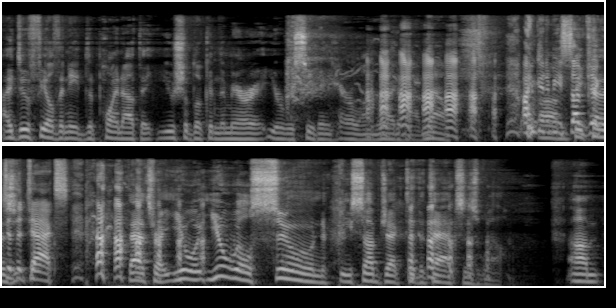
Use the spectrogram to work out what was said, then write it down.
I do feel the need to point out that you should look in the mirror at your receding hairline right about now. I'm going to be Um, subject to the tax. That's right. You will you will soon be subject to the tax as well. Um,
